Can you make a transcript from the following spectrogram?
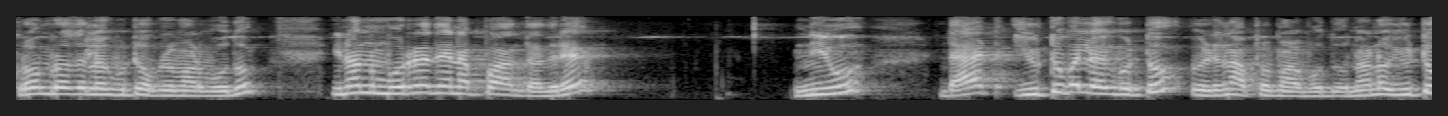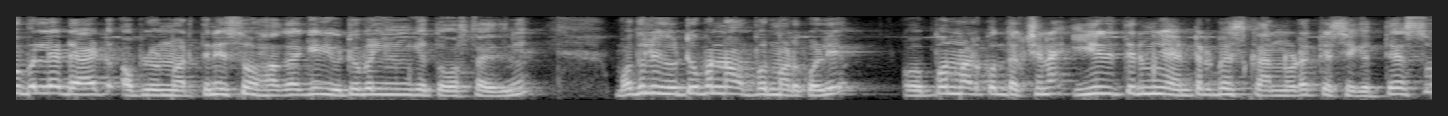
ಕ್ರೋಮ್ ಬ್ರೌಸರ್ಲ್ಲಿ ಹೋಗಿಬಿಟ್ಟು ಅಪ್ಲೋಡ್ ಮಾಡ್ಬೋದು. ಇನ್ನೊಂದು ಮೂರನೇದು ಏನಪ್ಪ ಅಂತಂದರೆ, ನೀವು ಡೈರೆಕ್ಟ್ ಯೂಟ್ಯೂಬಲ್ಲಿ ಹೋಗಿಬಿಟ್ಟು ವಿಡಿಯೋನ ಅಪ್ಲೋಡ್ ಮಾಡ್ಬೋದು. ನಾನು ಯೂಟ್ಯೂಬಲ್ಲೇ ಡೈರೆಕ್ಟ್ ಅಪ್ಲೋಡ್ ಮಾಡ್ತೀನಿ. ಸೊ ಹಾಗಾಗಿ ಯೂಟ್ಯೂಬಲ್ಲಿ ನಿಮಗೆ ತೋರಿಸ್ತಾ ಇದ್ದೀನಿ. ಮೊದಲು ಯೂಟ್ಯೂಬನ್ನು ಓಪನ್ ಮಾಡ್ಕೊಳ್ಳಿ. ಓಪನ್ ಮಾಡ್ಕೊಂಡ ತಕ್ಷಣ ಈ ರೀತಿ ನಿಮಗೆ ಎಂಟರ್ಬೇಸ್ ಕಾನ್ ನೋಡೋಕ್ಕೆ ಸಿಗುತ್ತೆ. ಸೊ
